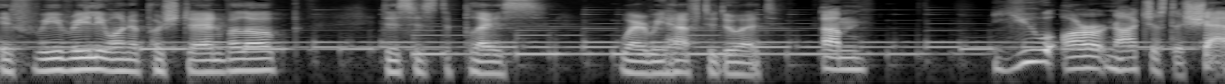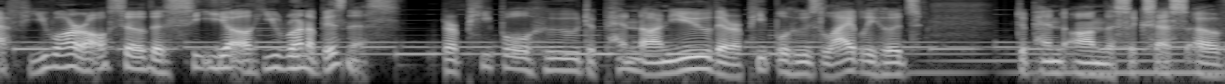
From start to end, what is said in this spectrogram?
if we really want to push the envelope, this is the place where we have to do it. Um, you are not just a chef, you are also the CEO. You run a business. There are people who depend on you, there are people whose livelihoods depend on the success of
